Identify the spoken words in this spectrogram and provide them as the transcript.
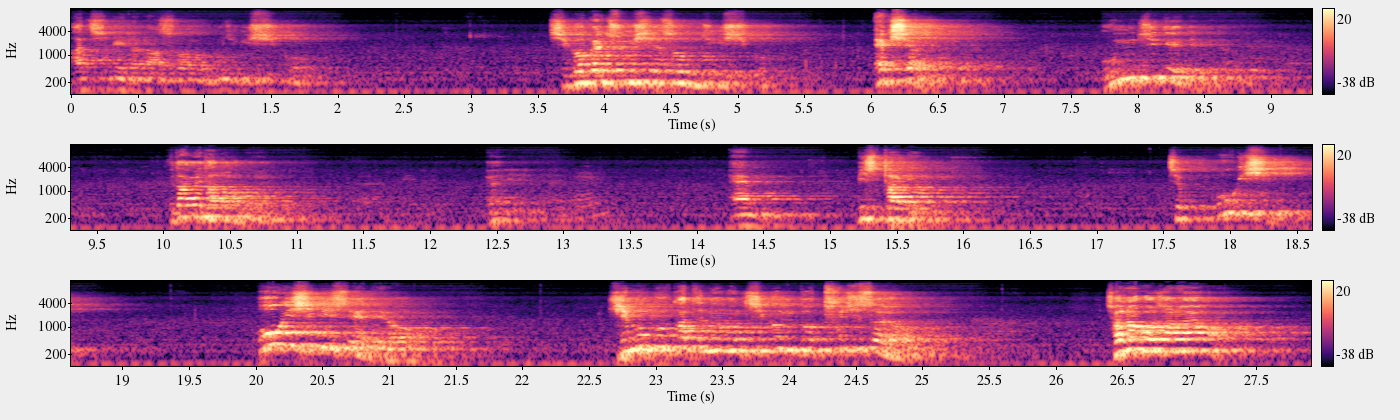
아침에 일어나서 움직이시고 직업에 충실해서 움직이시고 액션 움직여야 됩니다. 그 다음에 단어가 뭐예요? 예? M. 미스터리. 즉 호기심 호기심이 있어야 돼요 놈은 지금도 투지 써요. 전화가 오잖아요.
